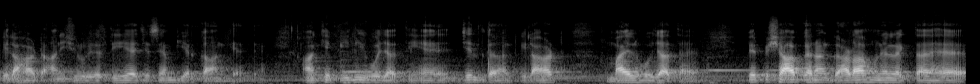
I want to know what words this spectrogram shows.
پلاہٹ آنی شروع ہو جاتی ہے، جسے ہم یرکان کہتے ہیں۔ آنکھیں پیلی ہو جاتی ہیں، جلد کا رنگ پلاہٹ مائل ہو جاتا ہے۔ پھر پیشاب کا رنگ گاڑھا ہونے لگتا ہے،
